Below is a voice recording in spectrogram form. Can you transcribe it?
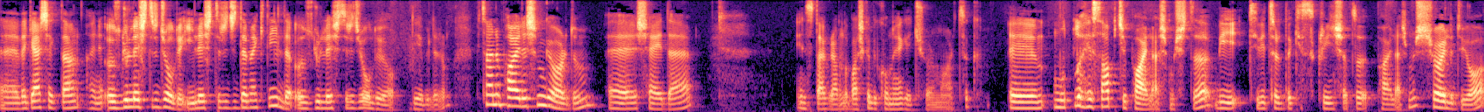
Ee, ve gerçekten hani özgürleştirici oluyor. İyileştirici demek değil de özgürleştirici oluyor diyebilirim. Bir tane paylaşım gördüm e, şeyde Instagram'da başka bir konuya geçiyorum artık. E, Mutlu Hesapçı paylaşmıştı. Bir Twitter'daki screenshot'ı paylaşmış. Şöyle diyor.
